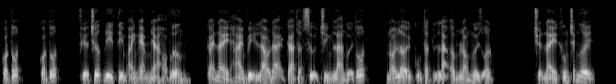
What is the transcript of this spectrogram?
Còn tốt, còn tốt, phía trước đi tìm anh em nhà họ vương cái này hai vị lão đại ca thật sự chính là người tốt nói lời cũng thật là ấm lòng người ruột chuyện này không trách ngươi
